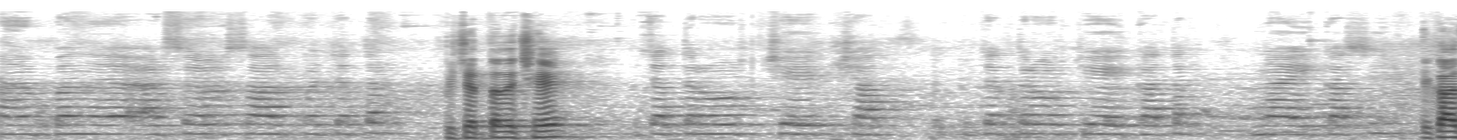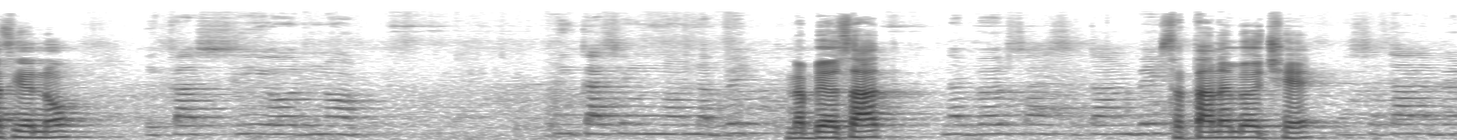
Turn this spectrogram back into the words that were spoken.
अड़सठ और सात पचहत्तर। पिचहत्तर और छः? पचहत्तर और छः पचहत्तर और छः इकहत्तर। नौ इक्यासी। इक्यासी और नौ? इक्यासी और नौ। इक्यासी और नौ नब्बे। नब्बे और सात? नब्बे और सात सतानवे सत्तानबे और छः? सतानबे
